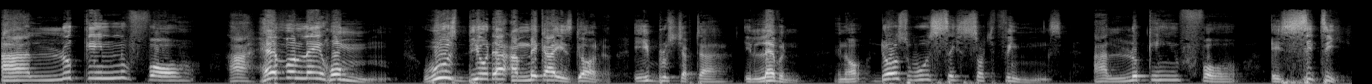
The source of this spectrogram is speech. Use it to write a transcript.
are looking for a heavenly home whose builder and maker is God. Hebrews chapter 11. You know, those who say such things are looking for a city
